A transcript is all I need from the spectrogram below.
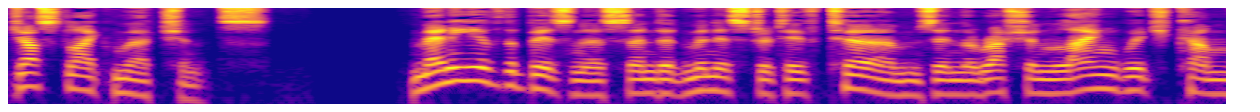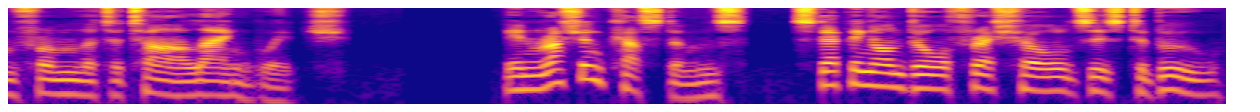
just like merchants. Many of the business and administrative terms in the Russian language come from the Tatar language. In Russian customs, stepping on door thresholds is taboo,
